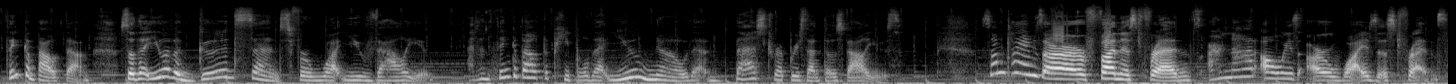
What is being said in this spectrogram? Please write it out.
think about them so that you have a good sense for what you value. And then think about the people that you know that best represent those values. Sometimes our funnest friends are not always our wisest friends,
